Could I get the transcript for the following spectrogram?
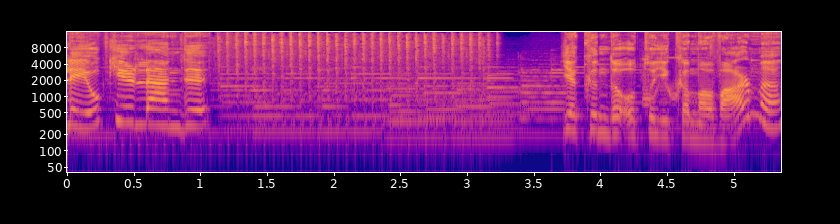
Leo kirlendi. Yakında oto yıkama var mı?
